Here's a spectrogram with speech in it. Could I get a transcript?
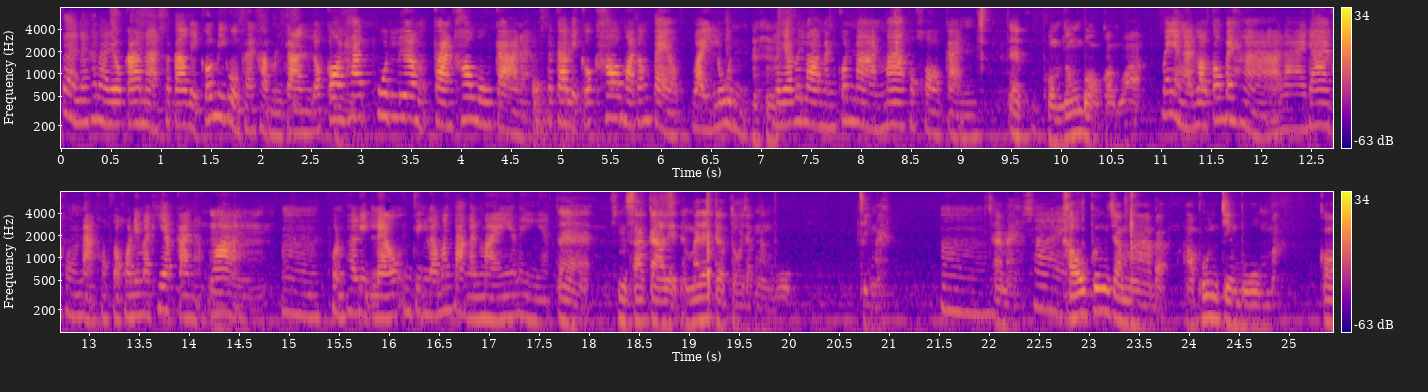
แต่ในขณะเดียวกันอะสกาเลตก็มีกลุ่มแฟนคลับเหมือนกัน แล้วก็ถ้าพูดเรื่องการเข้าวงการอะสกาเลตก็เข้ามาตั้งแต่วัยรุ่น อือฮึ ระยะเวลามันก็นานมากพอๆกัน แต่ผมต้องบอกก่อนว่าไม่อย่างนั้นเราต้องไปหารายได้ของหนังของสองคนนี้มาเทียบกันอะว่า อืมอืมผลผลิตแล้วจริงๆ แล้วมันต่างกันไหมอะไรอย่างเงี้ยแต่ซากาเลตไม่ได้เติบโตจากหนังบูจริงไหมอืมใช่ไหม ใช่ เขาเพิ่งจะมาแบบเอาพูดจริงบูมอะก็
